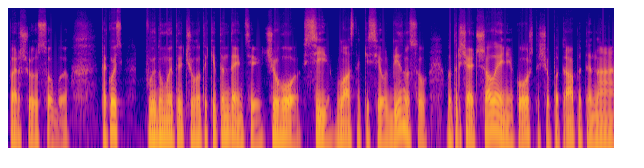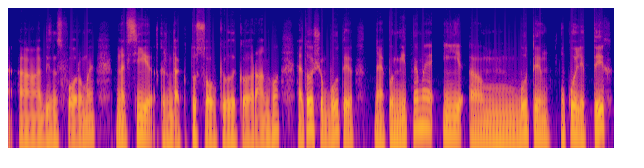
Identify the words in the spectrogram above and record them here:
першою особою. Так ось ви думаєте, чого такі тенденції? Чого всі власники сіл бізнесу витрачають шалені кошти, щоб потрапити на бізнес-форуми, на всі, скажімо так, тусовки великого рангу, для того, щоб бути е, помітними і ем, бути у колі тих,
